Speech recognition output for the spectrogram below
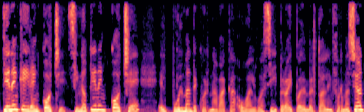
Tienen que ir en coche, si no tienen coche, el Pullman de Cuernavaca o algo así, pero ahí pueden ver toda la información,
